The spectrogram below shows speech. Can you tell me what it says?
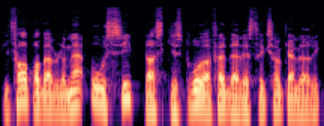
puis fort probablement aussi parce qu'ils se trouvent à faire de la restriction calorique.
